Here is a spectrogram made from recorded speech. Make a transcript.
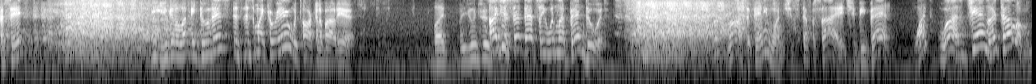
That's it? You, you going to let me do this? this? This is my career we're talking about here. But but you just I just said that so you wouldn't let Ben do it. Ross, if anyone should step aside, it should be Ben. what? What? Chandler, tell him.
